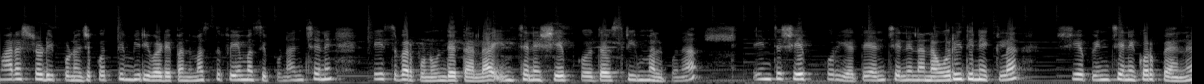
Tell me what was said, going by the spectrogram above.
ಮಹಾರಾಷ್ಟ್ರಡು ಇಪ್ಪುಣ ಒಂಜಿ ಕೊತ್ತಿಂಬಿರಿ ವಡೆ ಪಂದ್, ಮಸ್ತ್ ಫೇಮಸ್ ಇಪ್ಪುಣ ಅಂಚನೆ ಟೇಸ್ಟ್ ಬರ್ಪುಂಡು ತಲ. ಇಂಚನೆ ಶೇಪ್ ಕೋದ ಸ್ಟೀಮ್ ಮಲ್ಪುನ ಇಂಚ ಶೇಪ್ ಕೊರಿಯತೆ, ಅಂಚನೆ ನನ್ನ ಒರಿದಿನೆಕ್ಲ ಶೇಪ್ ಇಂಚನೆ ಕೊರ್ಪೆನ್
